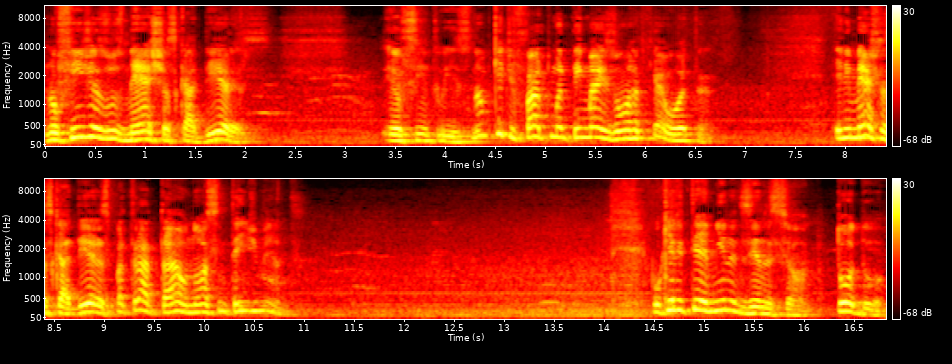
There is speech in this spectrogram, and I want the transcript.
No fim, Jesus mexe as cadeiras, eu sinto isso. Não porque de fato uma tem mais honra do que a outra. Ele mexe nas cadeiras para tratar o nosso entendimento. Porque ele termina dizendo assim: ó, todo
